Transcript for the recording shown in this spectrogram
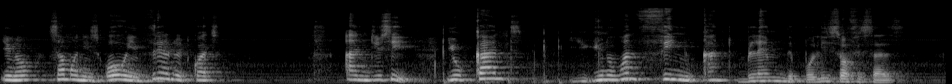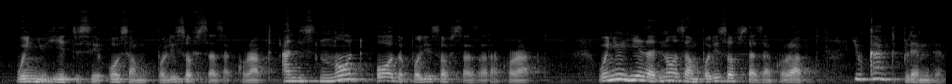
you know, someone is owing 300 kwacha. And you see, you can't, you, you know, one thing you can't blame the police officers when you hear to say, oh, some police officers are corrupt. And it's not all the police officers that are corrupt. When you hear that, no, some police officers are corrupt, you can't blame them.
